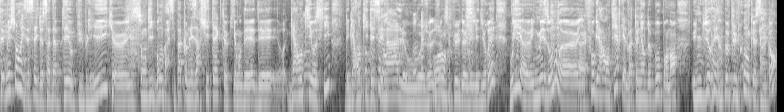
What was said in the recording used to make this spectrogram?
T'es méchant, ils essayent de s'adapter au public. euh, ils se sont dit, bon, bah, c'est pas comme les architectes qui ont des, des garanties aussi, des garanties décennales ou euh, je, je ne sais plus de les, les durées. Oui, euh, une maison, euh, Ouais. il faut garantir qu'elle va tenir debout pendant une durée un peu plus longue que 5 ans.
